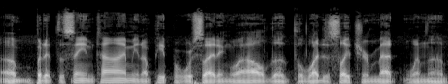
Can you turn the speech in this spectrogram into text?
Uh, but at the same time, you know, people were citing, well, the the legislature met when the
